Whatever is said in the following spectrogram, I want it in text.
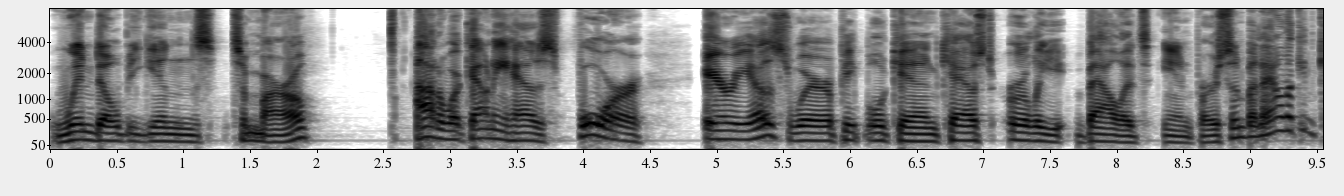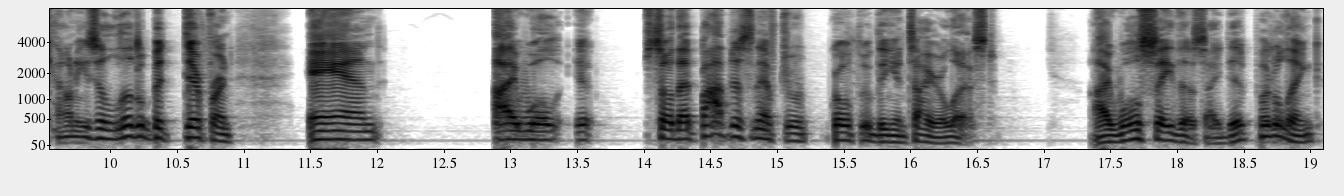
window begins tomorrow. Ottawa County has four areas where people can cast early ballots in person, but Allegan County is a little bit different. And I will, so that Bob doesn't have to go through the entire list. I will say this I did put a link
